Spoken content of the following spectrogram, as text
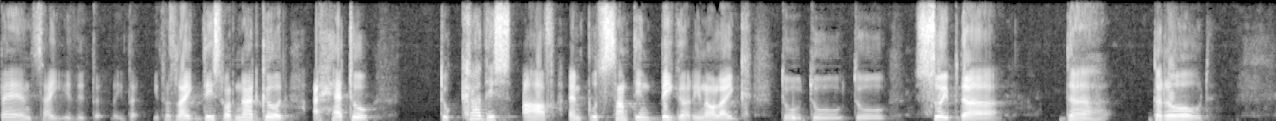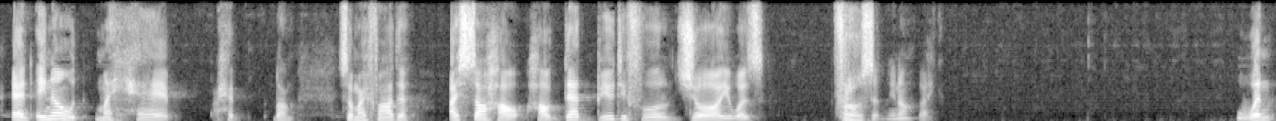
pants, I, it, it, it was like this were not good. I had to to cut this off and put something bigger, you know, like to, to, to sweep the, the, the road. And, you know, my hair, I had long. So my father, I saw how, how that beautiful joy was frozen, you know, like. When,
